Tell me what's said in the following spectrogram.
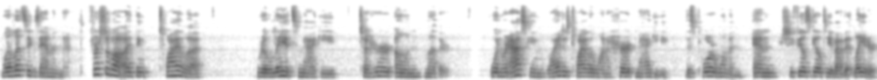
Well, let's examine that. First of all, I think Twyla relates Maggie to her own mother. When we're asking, why does Twyla want to hurt Maggie, this poor woman, and she feels guilty about it later,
